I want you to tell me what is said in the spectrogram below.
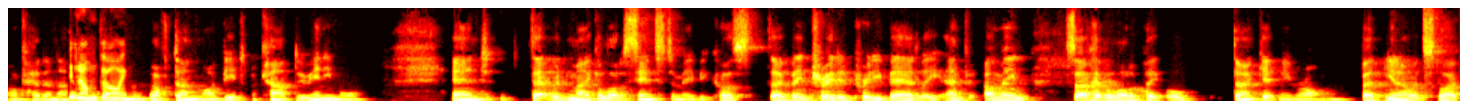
I've had enough. And I'm going. I've done my bit. I can't do any more. And that would make a lot of sense to me because they've been treated pretty badly. And I mean, so have a lot of people, don't get me wrong. But, you know, it's like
